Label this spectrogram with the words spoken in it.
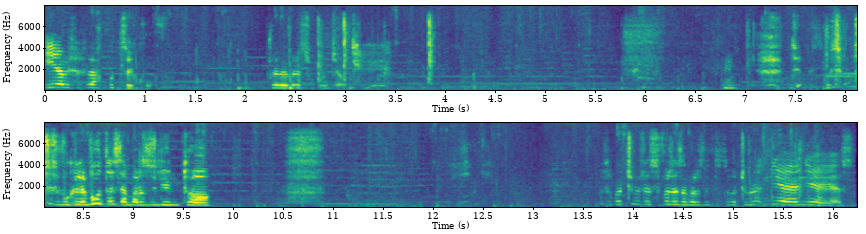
i na myślach kucyków, żeby brać udział. Ty, czy w ogóle woda zamarznięta? Zobaczymy, że jest woda zamarznięta. Zobaczymy. Nie, nie jest.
